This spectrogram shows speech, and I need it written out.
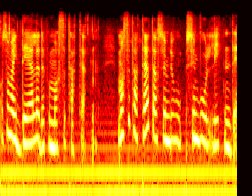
og så må jeg dele det på massetettheten. Massetetthet er symbol, symbol liten d.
